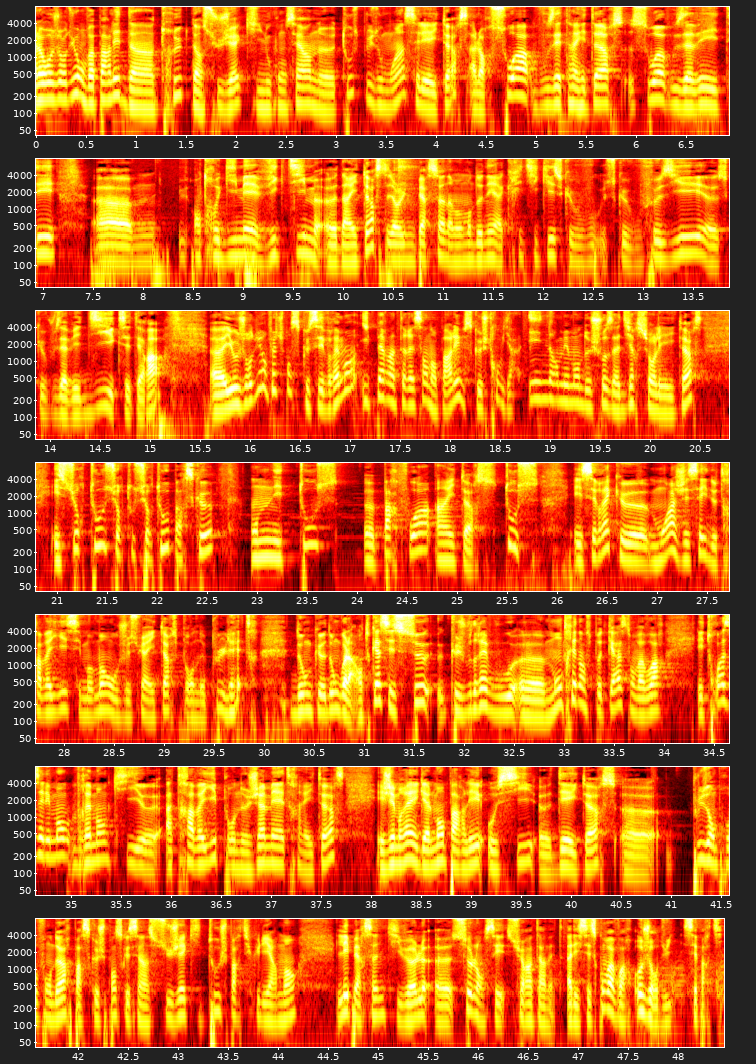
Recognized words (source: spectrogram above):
Alors aujourd'hui, on va parler d'un truc, d'un sujet qui nous concerne tous plus ou moins, c'est les haters. Alors soit vous êtes un hater, soit vous avez été euh, entre guillemets victime euh, d'un hater, c'est-à-dire une personne à un moment donné a critiqué ce que vous, faisiez, euh, ce que vous avez dit, etc. et aujourd'hui, en fait, je pense que c'est vraiment hyper intéressant d'en parler parce que je trouve qu'il y a énormément de choses à dire sur les haters et surtout, surtout, surtout parce que on est tous euh, parfois un haters, tous. Et c'est vrai que moi j'essaye de travailler ces moments où je suis un haters pour ne plus l'être. Donc, euh, donc voilà, en tout cas c'est ce que je voudrais vous euh, montrer dans ce podcast. On va voir les trois éléments vraiment qui à travailler pour ne jamais être un haters. Et j'aimerais également parler aussi des haters plus en profondeur parce que je pense que c'est un sujet qui touche particulièrement les personnes qui veulent se lancer sur Internet. Allez, c'est ce qu'on va voir aujourd'hui. C'est parti.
